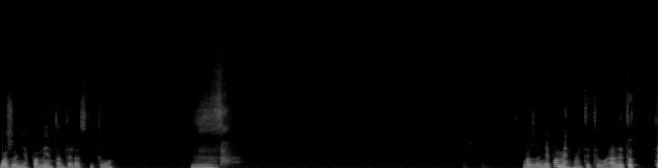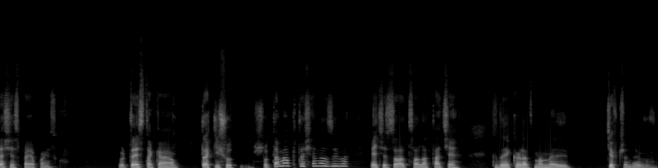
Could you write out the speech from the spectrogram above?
Boże, nie pamiętam teraz tytułu. Z... Boże, nie pamiętam tytułu, ale to też jest po japońsku. To jest taka, taki shoot, shoot em up to się nazywa? Wiecie, co, co latacie? Tutaj akurat mamy dziewczyny w,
